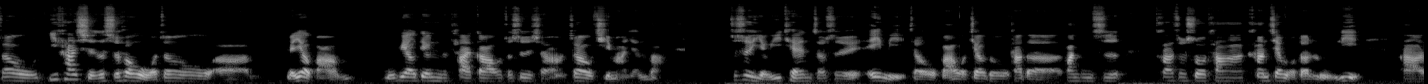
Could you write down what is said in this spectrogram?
就一开始的时候，我就呃没有把目标定得太高，就是想做骑马人吧。就是有一天，就是 Amy 就把我叫到他的办公室，他就说他看见我的努力啊、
